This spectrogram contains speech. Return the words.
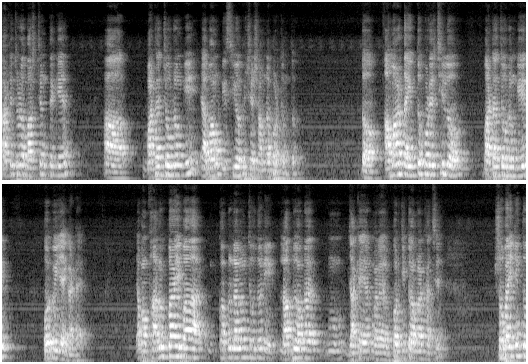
কাটিচড়া বাস স্ট্যান্ড থেকে বাটা চৌরঙ্গি এবং ডিসি অফিসের সামনে পর্যন্ত। তো আমার দায়িত্ব পড়েছিল বাটা চৌরঙ্গির ওই ওই জায়গাটায়। এবং ফারুক ভাই বা কবরুল আলম চৌধুরী, লাভলু আমরা যাকে মানে পরিচিত আমার কাছে সবাই কিন্তু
